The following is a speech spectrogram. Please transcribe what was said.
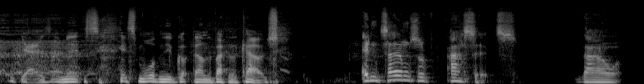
Yeah. It's, I mean, it's, it's more than you've got down the back of the couch. In terms of assets, now,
